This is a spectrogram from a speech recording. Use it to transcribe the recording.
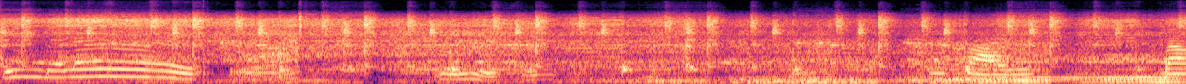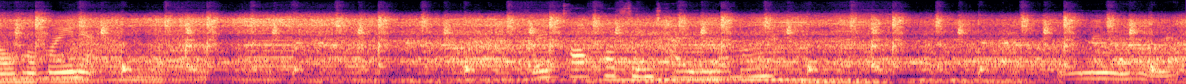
ซิ่งไปเลยโอ้ยเริ่มเห็นเขาแล้วเบาเบาเขาไหมเนี่ยเฮ้ยเขาเขาเส้นชัยไปแล้วมั้งเนี่เฮ้ยนั่นไห็นแล้ว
